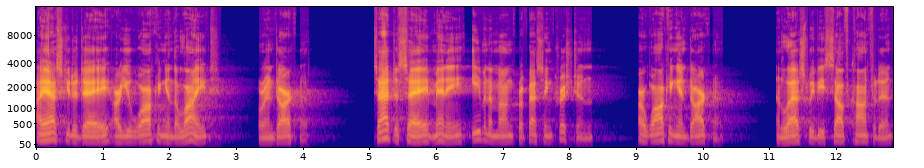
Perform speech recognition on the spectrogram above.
I ask you today, are you walking in the light or in darkness? Sad to say, many, even among professing Christians, are walking in darkness. Unless we be self confident,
